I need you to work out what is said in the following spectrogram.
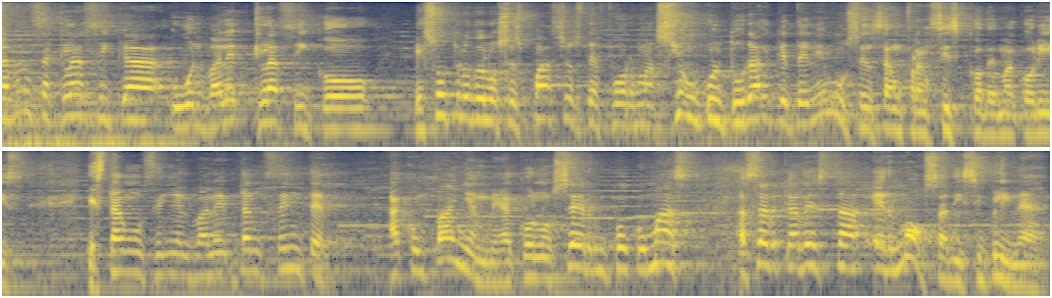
La danza clásica o el ballet clásico es otro de los espacios de formación cultural que tenemos en San Francisco de Macorís. Estamos en el Ballet Dance Center. Acompáñenme a conocer un poco más acerca de esta hermosa disciplina.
